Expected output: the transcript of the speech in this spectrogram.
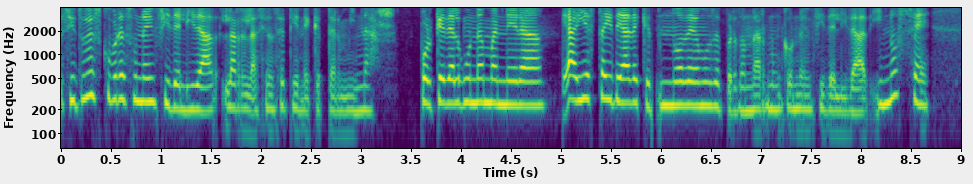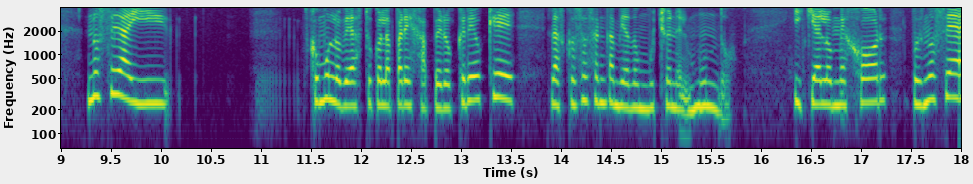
si tú descubres una infidelidad, la relación se tiene que terminar porque de alguna manera hay esta idea de que no debemos de perdonar nunca una infidelidad. Y no sé, no sé ahí cómo lo veas tú con la pareja, pero creo que las cosas han cambiado mucho en el mundo y que a lo mejor, pues no sé,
